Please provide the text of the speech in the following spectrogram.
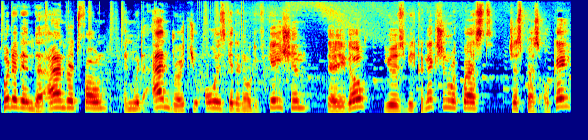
put it in the Android phone, and with Android, you always get a notification. There you go, USB connection request, just press OK,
